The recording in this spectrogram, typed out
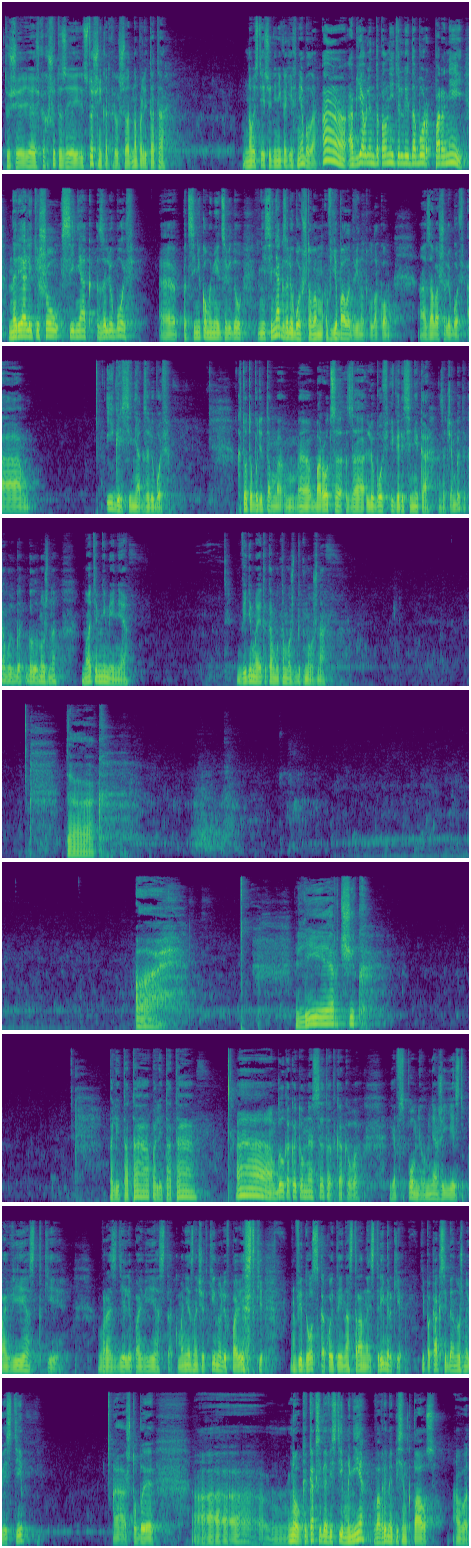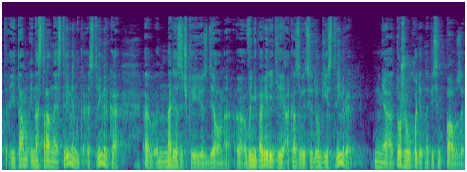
Слушай, я как что ты за источник открыл, что одна политота. Новостей сегодня никаких не было. А, объявлен дополнительный добор парней на реалити-шоу «Синяк за любовь». Э, под синяком имеется в виду не синяк за любовь, что вам въебало двинут кулаком а, за вашу любовь, а Игорь Синяк за любовь. Кто-то будет там э, бороться за любовь Игоря Синяка. Зачем бы это кому было нужно? Но тем не менее. Видимо, это кому-то может быть нужно. Так. Ой. Лерчик. Политота, политота. А, был какой-то у нас этот, как его, я вспомнил, у меня же есть повестки в разделе повесток. Мне, значит, кинули в повестки видос какой-то иностранной стримерки, типа как себя нужно вести, а, чтобы а, ну, как себя вести мне во время писинг-пауз. Вот. И там иностранная стриминга, стримерка, э, нарезочка ее сделана. Э, вы не поверите, оказывается, и другие стримеры э, тоже уходят на писинг-паузы.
